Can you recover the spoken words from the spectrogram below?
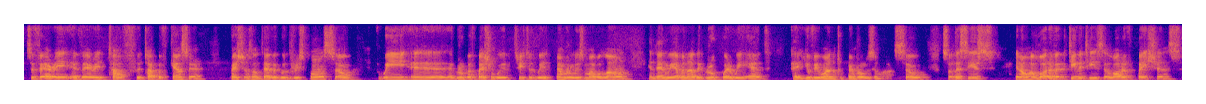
It's a very a very tough type of cancer patients don't have a good response. So we, uh, a group of patients we treated with pembrolizumab alone, and then we have another group where we add uh, UV1 to pembrolizumab. So, so this is, you know, a lot of activities, a lot of patients,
